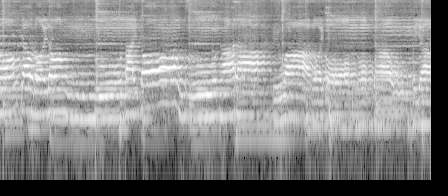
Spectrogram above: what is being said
น้องเจ้าลอยล่อง อยู่ใต้ท้องสู่ธารา หรือว่ารอยออกนอกเจ้าพยา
